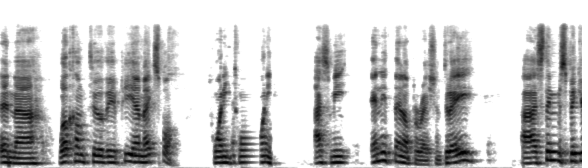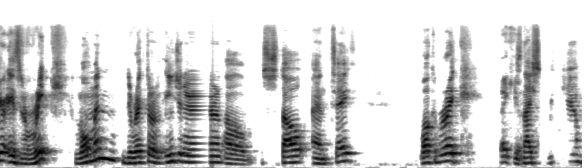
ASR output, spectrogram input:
And uh, welcome to the PM Expo 2020. Ask me anything operation. Today, uh, esteemed speaker is Rick Lowman, Director of Engineering of Stout and Teague. Welcome, Rick. Thank you. It's nice to meet you.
